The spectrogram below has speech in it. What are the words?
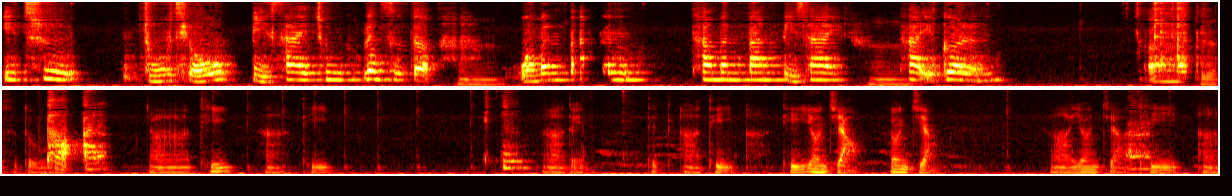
一次足球比赛中认识的。嗯，我们班跟他们班比赛，他一个人，呃，这个是读跑啊，啊踢啊踢，踢啊对，踢啊踢啊踢用脚用脚，啊用脚踢啊。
